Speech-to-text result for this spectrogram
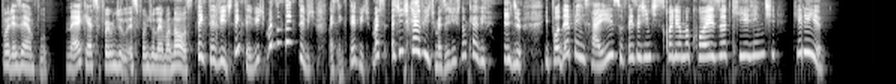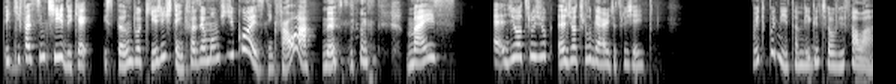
por exemplo. Né? Que esse foi, um, esse foi um dilema nosso. Tem que ter vídeo, tem que ter vídeo, mas não tem que ter vídeo. Mas tem que ter vídeo. Mas a gente quer vídeo, mas a gente não quer vídeo. E poder pensar isso fez a gente escolher uma coisa que a gente queria. E que faz sentido. E que é, estando aqui, a gente tem que fazer um monte de coisa. Tem que falar, né? mas é de outro, é de outro lugar, de outro jeito. Muito bonita, amiga, te ouvir falar.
